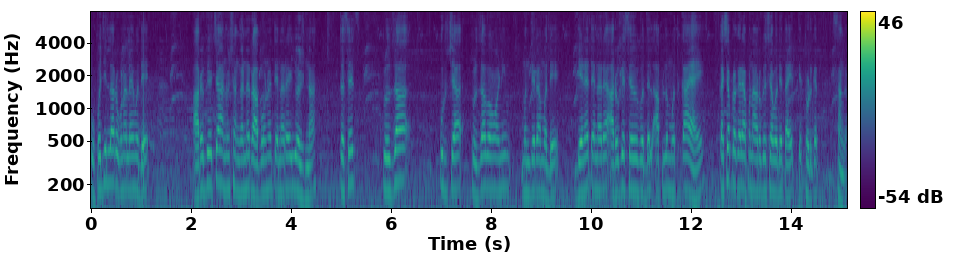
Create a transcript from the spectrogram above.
उपजिल्हा रुग्णालयामध्ये आरोग्याच्या अनुषंगानं राबवण्यात येणाऱ्या योजना तसेच तुळजापूरच्या तुळजाभवानी मंदिरामध्ये देण्यात येणाऱ्या आरोग्यसेवेबद्दल आपलं मत काय आहे? कशा प्रकारे आपण आरोग्यसेवा देत आहेत ते थोडक्यात सांगा.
